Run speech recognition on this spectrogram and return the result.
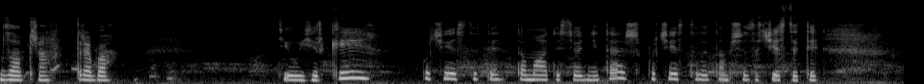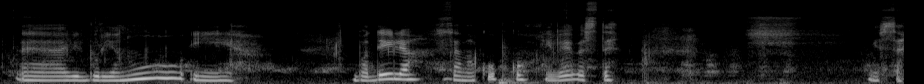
Завтра треба ті огірки почистити. Томати сьогодні теж почистили, там ще зачистити е, від бур'яну і бадиля, все на кубку і вивезти. І все.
